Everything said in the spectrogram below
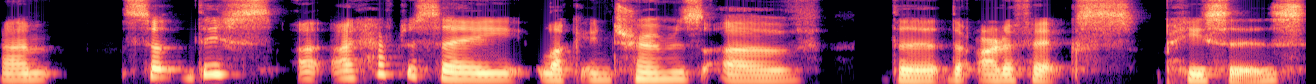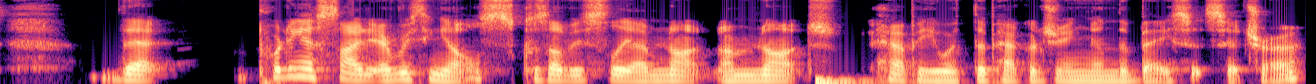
Um, so this, uh, I'd have to say, like in terms of the the artifacts pieces, that putting aside everything else, because obviously I'm not I'm not happy with the packaging and the base, etc.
